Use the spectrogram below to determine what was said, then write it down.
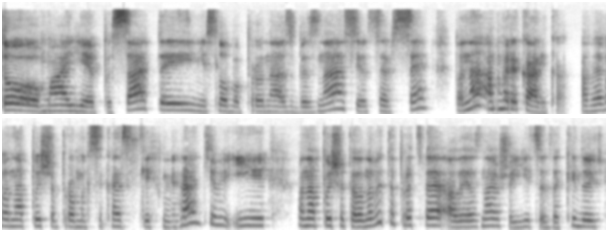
хто має писати, ні слова про нас без нас, і оце все. Вона американка, але вона пише про мексиканських мігрантів, і вона пише талановито про це, але я знаю, що її це закидують,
